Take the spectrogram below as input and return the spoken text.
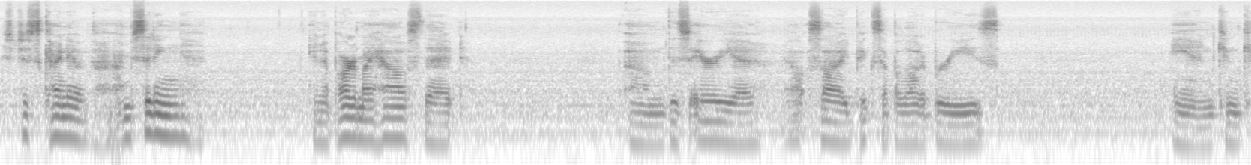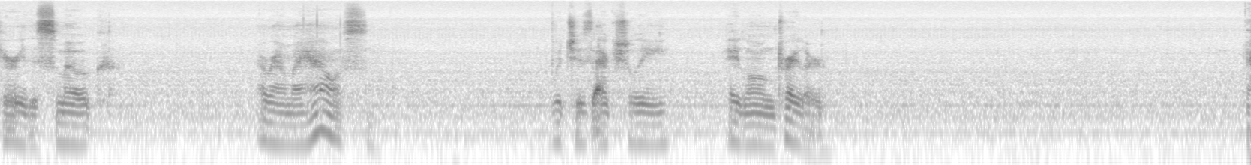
It's just kind of, I'm sitting in a part of my house that um, this area outside picks up a lot of breeze and can carry the smoke around my house which is actually a long trailer.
